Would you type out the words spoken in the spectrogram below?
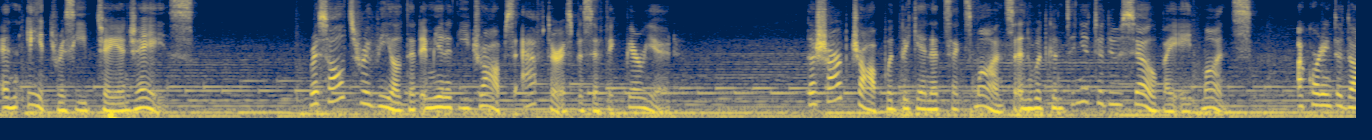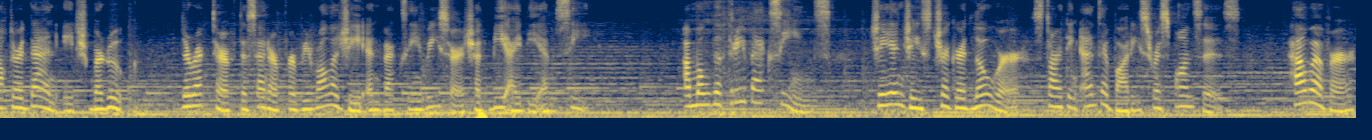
and 8 received J&J's. Results revealed that immunity drops after a specific period. The sharp drop would begin at 6 months and would continue to do so by 8 months, according to Dr. Dan H. Barouch, Director of the Center for Virology and Vaccine Research at BIDMC. Among the three vaccines, J&J's triggered lower starting antibodies responses. However,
